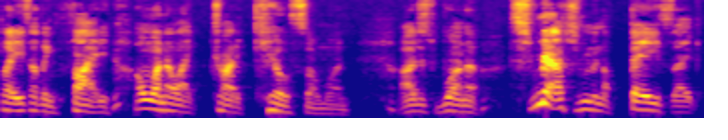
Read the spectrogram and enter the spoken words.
play something fighting. I want to like try to kill someone. I just want to smash them in the face like.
